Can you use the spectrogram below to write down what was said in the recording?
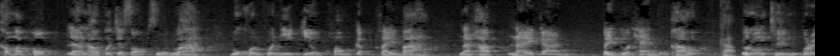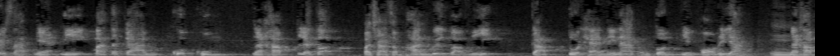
เข้ามาพบ แล้วเราก็จะสอบสวนว่า บุคคลคนนี้เกี่ยวข้องกับใครบ้างนะครับ ในการเป็นตัวแทนของเขาครับรวมถึงบริษัทเนี่ยมีมาตรการควบคุมนะครับ แล้วก็ประชาสัมพันธ์เรื่องเหล่านี้กับตัวแทนในหน้าของตนเพียงพอหรือยังอืมนะครับ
